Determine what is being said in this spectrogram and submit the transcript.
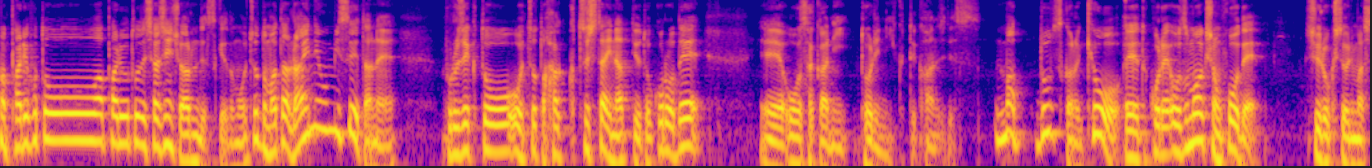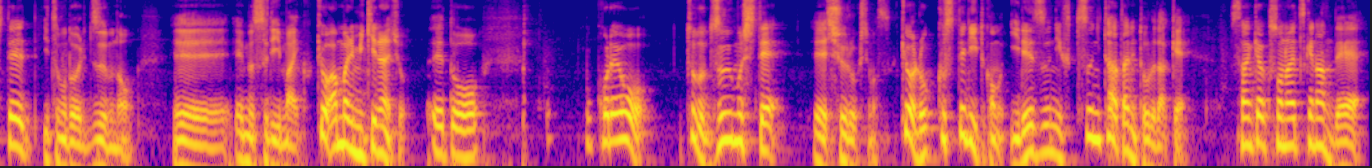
まあ、パリフォトはパリフォトで写真集あるんですけどもちょっとまた来年を見据えたねプロジェクトをちょっと発掘したいなっていうところで、えー大阪に取りに行くって感じです。まあどうですかね？今日、えー、とこれオズモアクション4で収録しておりましていつも通り Zoom の、えー M3 マイク。今日あんまり見切れないでしょ？えっ、とこれをちょっとズームして、えー収録してます。今日は RockSteady とかも入れずに普通にただ単に撮るだけ。三脚備え付けなんで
